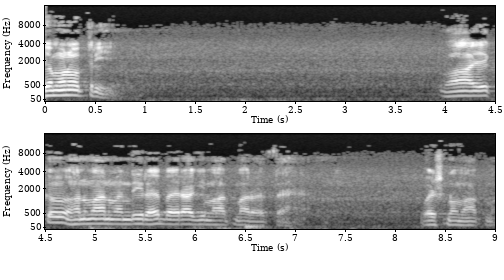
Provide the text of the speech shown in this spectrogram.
यमुनोत्री। वहाँ एक हनुमान मंदिर है बैरागी महात्मा रहते हैं। वैष्णव महात्मा।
